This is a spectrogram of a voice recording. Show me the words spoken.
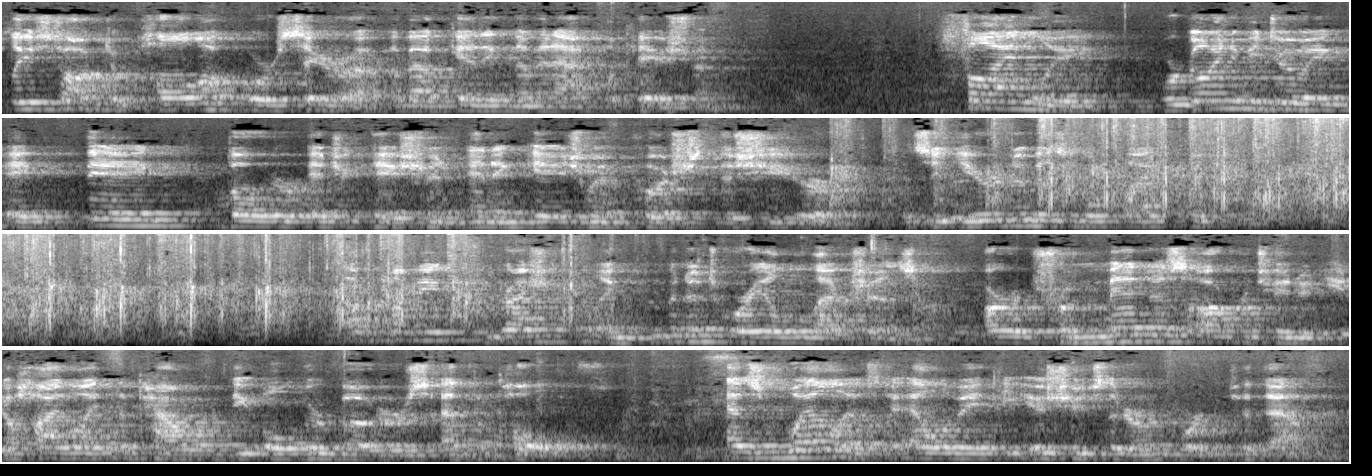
please talk to Paula or Sarah about getting them an application. Finally, we're going to be doing a big voter education and engagement push this year. It's a year divisible by 50. Upcoming congressional and gubernatorial elections are a tremendous opportunity to highlight the power of the older voters at the polls, as well as to elevate the issues that are important to them.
